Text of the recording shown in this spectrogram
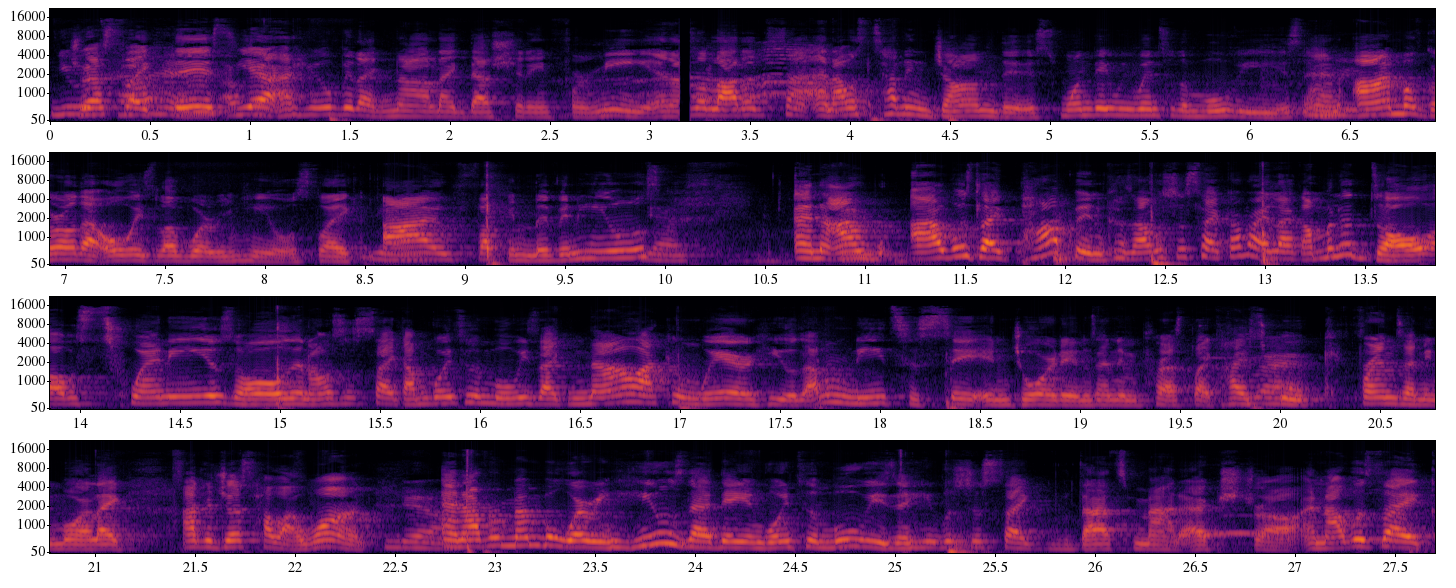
you dress like him. this?" Okay. Yeah, and he'll be like, "Nah, like that shit ain't for me." And a lot of time, and I was telling John this one day we went to the movies, mm-hmm. and I'm a girl that always loved wearing heels. Like yeah. I fucking live in heels. Yes and I I was like popping because I was just like, all right, like I'm an adult. I was 20 years old, and I was just like, I'm going to the movies. Like now I can wear heels. I don't need to sit in Jordans and impress like high school right. friends anymore. Like I could dress how I want. Yeah. And I remember wearing heels that day and going to the movies, and he was just like, that's mad extra. And I was like,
